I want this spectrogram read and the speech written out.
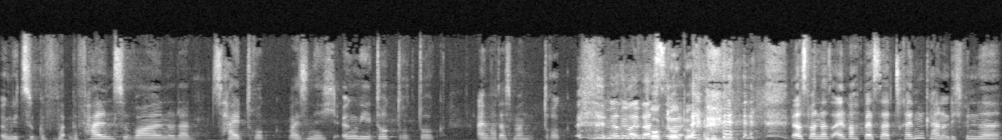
irgendwie zu gef- gefallen zu wollen oder Zeitdruck, weiß nicht, irgendwie Druck, Druck, Druck. Einfach, dass man Druck, dass man das, Druck, so, Druck, Druck. dass man das einfach besser trennen kann. Und ich finde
